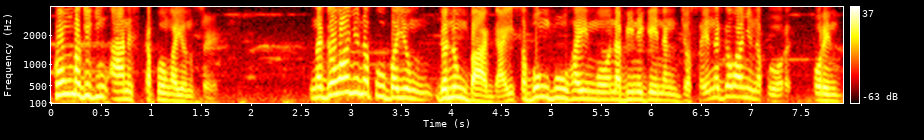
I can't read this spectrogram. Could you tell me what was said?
kung magiging honest ka po ngayon, sir, nagawa nyo na po ba yung ganung bagay sa buong buhay mo na binigay ng Diyos sa'yo? Nagawa nyo na po, po rin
